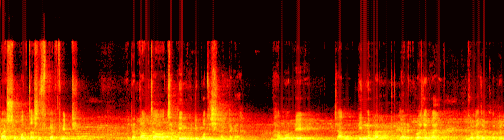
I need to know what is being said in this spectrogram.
বাইশশো পঞ্চাশ স্কোয়ার ফিট এটার দাম চাওয়া হচ্ছে তিন কোটি পঁচিশ লাখ টাকা। ধানমন্ডি চার, তিন নম্বর রোড। যাদের প্রয়োজন হয় যোগাযোগ করবেন,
